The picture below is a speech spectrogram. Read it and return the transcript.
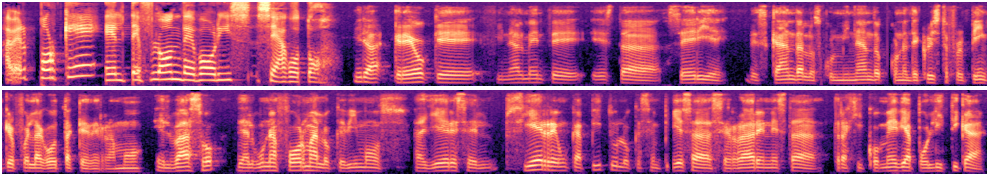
a ver, ¿por qué el teflón de Boris se agotó? Mira, creo que finalmente esta serie de escándalos culminando con el de Christopher Pinker fue la gota que derramó el vaso. De alguna forma lo que vimos ayer es el cierre, un capítulo que se empieza a cerrar en esta tragicomedia política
